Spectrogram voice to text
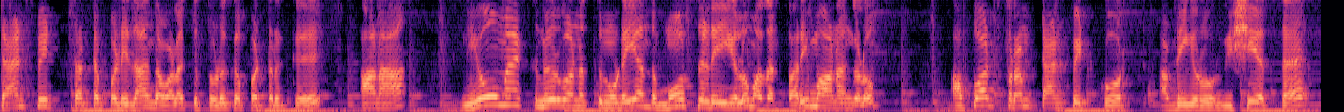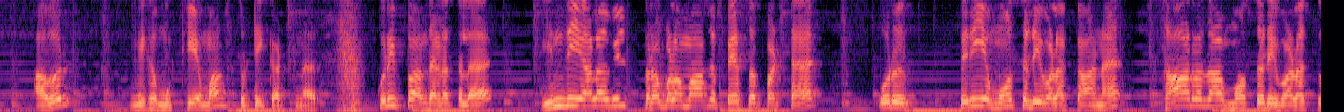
டிரான்ஸ்மிட் சட்டப்படி தான் இந்த வழக்கு தொடுக்கப்பட்டிருக்கு. ஆனால் நியோமேக்ஸ் நிறுவனத்தினுடைய அந்த மோசடிகளும் அதன் பரிமாணங்களும் அப்பார்ட் ஃப்ரம் டான்பிட் கோர்ட் அப்படிங்கிற ஒரு விஷயத்தை அவர் மிக முக்கியமா சுட்டிக்காட்டினார். குறிப்பாக அந்த இடத்துல இந்திய அளவில் பிரபலமாக பேசப்பட்ட ஒரு பெரிய மோசடி வழக்கான சாரதா மோசடி வழக்கு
